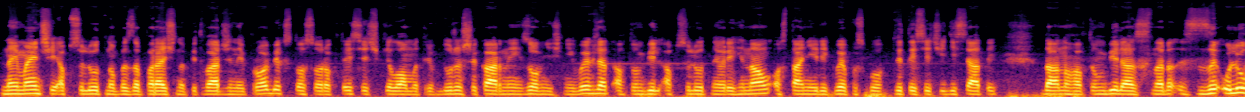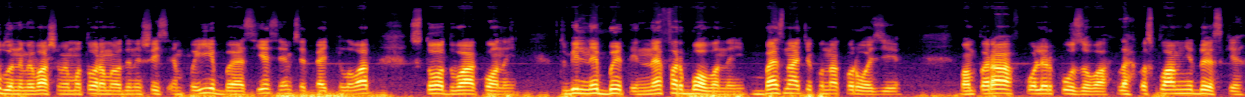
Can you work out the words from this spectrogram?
найменший абсолютно беззаперечно підтверджений пробіг 140 тисяч кілометрів. Дуже шикарний зовнішній вигляд. Автомобіль абсолютний оригінал. Останній рік випуску 2010 даного автомобіля з, з улюбленими вашими моторами 1.6 МПІ, BSE 75 кВт, 102 коней. Автомобіль не битий, не фарбований, без натяку на корозії. Бампера в колір кузова, легкосплавні диски,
